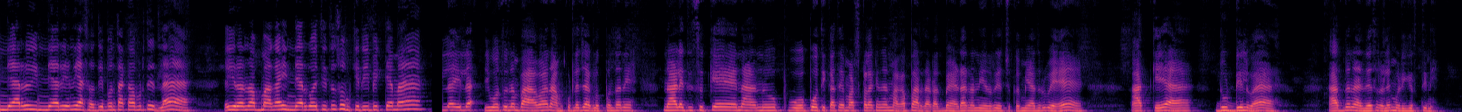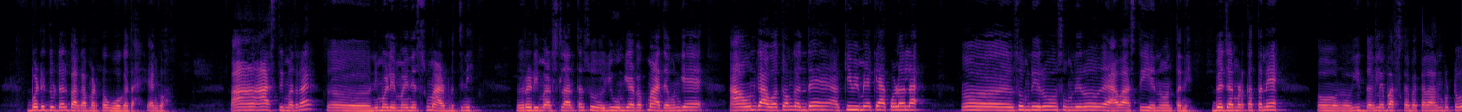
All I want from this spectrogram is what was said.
ಇನ್ಯಾರು ಇನ್ಯಾರು ಏನು ಎಸದಿ ಬಂದು ತಗೊಬಿಡ್ತಿದ್ಲ ಇರೋ ನಮ್ಮ ಮಗ ಇನ್ಯಾರು ಹೋಯ್ತಿತ್ತು ಸುಮ್ಕಿರಿ ಬಿಟ್ಟೆಮ್ಮ ಇಲ್ಲ ಇಲ್ಲ. ಇವತ್ತು ನಮ್ಮ ಬಾವ ನಮ್ಮ ಕೂಡಲೇ ಜಗಳಕ್ಕೆ ಬಂದಾನೆ. ನಾಳೆ ದಿವಸಕ್ಕೆ ನಾನು ಪೋತಿ ಕತೆ ಮಾಡ್ಸ್ಕೊಳಕ್ಕೆ ನನ್ನ ಮಗ ಪರದಾಡೋದು ಬೇಡ. ನಾನು ಏನಾದ್ರು ಹೆಚ್ಚು ಕಮ್ಮಿ ಆದ್ರೂ ಅದಕ್ಕೆ ದುಡ್ಡಿಲ್ವಾ? ಅದನ್ನ ನನ್ನ ಹೆಸರಲ್ಲೇ ಮುಡಿಗಿರ್ತೀನಿ ಬಡ್ಡಿ ದುಡ್ಡಲ್ಲಿ ಭಾಗ ಮಾಡ್ಕೊಂಡು ಹೋಗೋದ. ಹೆಂಗೋ? ಆ, ಆಸ್ತಿ ಮಾತ್ರ. ನಿಮ್ಮಳಿ ನಿಮ್ಮ ಮಾಡಿಬಿಡ್ತೀನಿ. ರೆಡಿ ಮಾಡಿಸ್ಲಾ ಅಂತ ಸು ಇವ್ನಿಗೆ ಹೇಳ್ಬೇಕು ಮಾದೇವನ್ಗೆ. ಅವ್ನಿಗೆ ಅವತ್ತು ಹಂಗಂದೆ ಕಿವಿ ಮೇಕೆ ಹಾಕೊಳ್ಳಲ್ಲ. ಸುಮ್ಮನಿರು ಸುಮ್ಮನಿರು ಯಾವ ಆಸ್ತಿ ಏನು ಅಂತಾನೆ. ಬೇಜಾರು ಮಾಡ್ಕೊತಾನೆ ಇದ್ದಾಗಲೇ ಬರ್ಸ್ಕೋಬೇಕಲ್ಲ ಅಂದ್ಬಿಟ್ಟು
